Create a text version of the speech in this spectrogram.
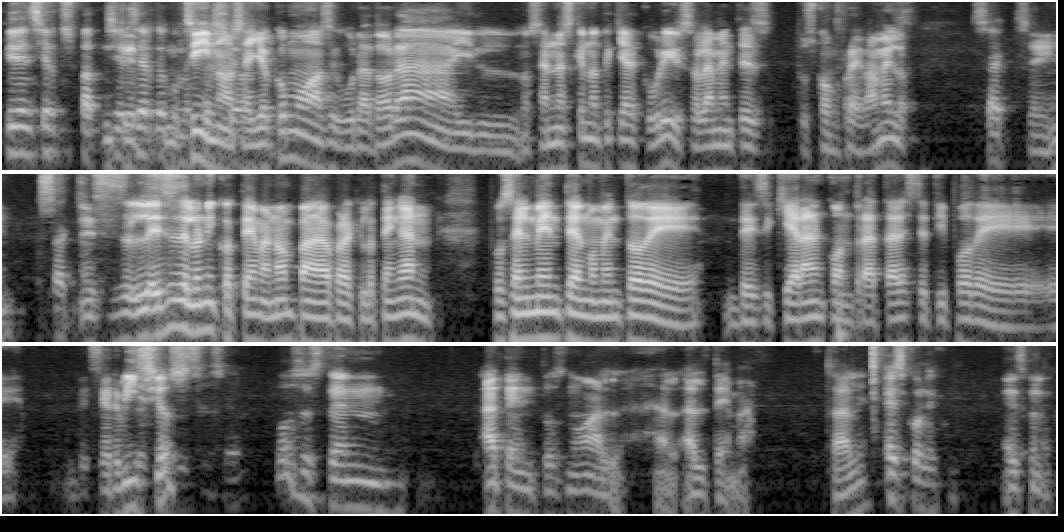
Piden ciertos papeles, Sí, no, o sea, yo como aseguradora, y, o sea, no es que no te quiera cubrir, solamente es, pues compruébamelo. Exacto. Sí. Exacto. Ese es, el único tema, ¿no? Para, para, que lo tengan pues en mente al momento de, de si quieran contratar este tipo de, de servicios, pues estén atentos, ¿no? Al, al, tema. ¿Sale? Es conejo. Es conejo.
